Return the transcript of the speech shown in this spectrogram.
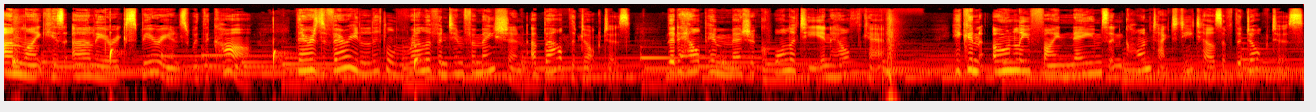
Unlike his earlier experience with the car, there is very little relevant information about the doctors that help him measure quality in healthcare. He can only find names and contact details of the doctors.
